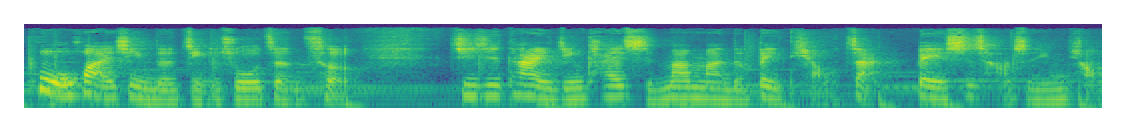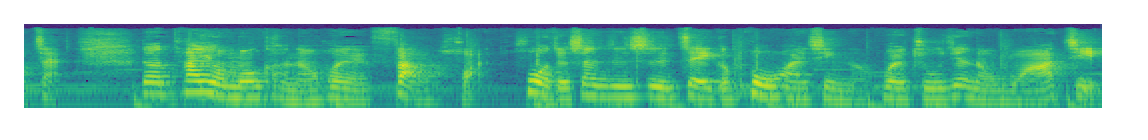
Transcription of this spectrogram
破坏。性的紧缩政策，其实它已经开始慢慢的被挑战，被市场进行挑战。那它有没有可能会放缓，或者甚至是这个破坏性呢会逐渐的瓦解？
